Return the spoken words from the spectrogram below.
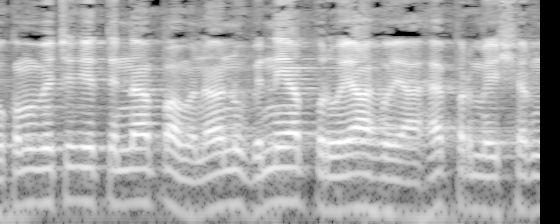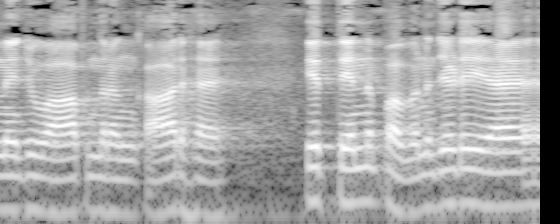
ਹੁਕਮ ਵਿੱਚ ਇਹ ਤਿੰਨਾਂ ਭਵਨਾਂ ਨੂੰ ਵਿੰਨਿਆ ਪਰੋਇਆ ਹੋਇਆ ਹੈ। ਪਰਮੇਸ਼ਰ ਨੇ ਜੋ ਆਪ ਨਿਰੰਕਾਰ ਹੈ ਇਹ ਤਿੰਨ ਭਵਨ ਜਿਹੜੇ ਐ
